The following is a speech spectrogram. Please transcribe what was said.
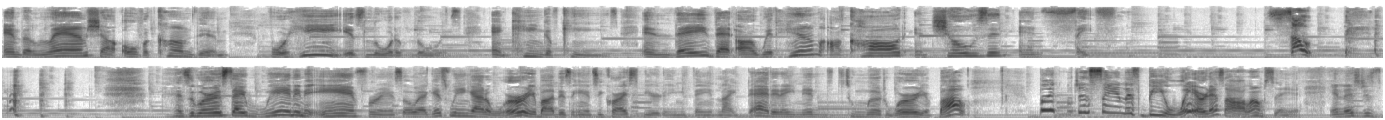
and the Lamb shall overcome them." For he is Lord of lords and King of kings, and they that are with him are called and chosen and faithful. So, as the words say, win in the end, friends. So I guess we ain't gotta worry about this antichrist spirit or anything like that. It ain't too much worry about. But I'm just saying, let's be aware. That's all I'm saying. And let's just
